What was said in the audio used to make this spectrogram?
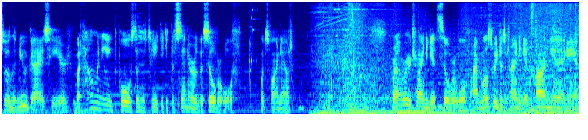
So the new guy's here, but how many pulls does it take to get the center of the Silver Wolf? Let's find out. We're not really trying to get Silver Wolf, I'm mostly just trying to get Hanya and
